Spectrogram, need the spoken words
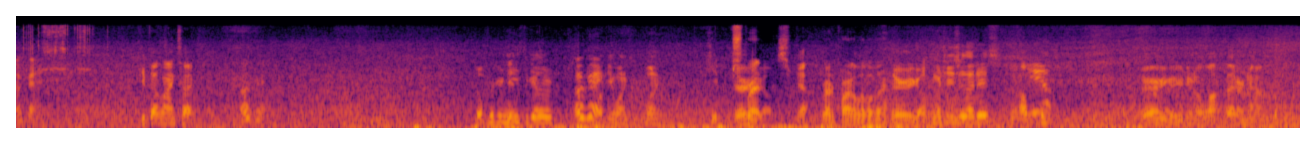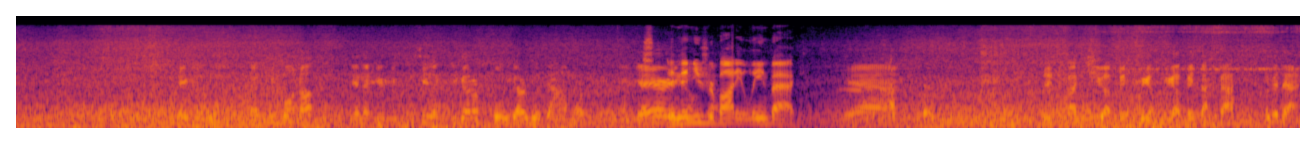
Okay. Keep that line tight. Okay. Don't put your knees together. Okay. You want, you want, you want, Keep There spread, you go. sp- Yep. spread apart a little bit. there you go. How much easier that is? Up Yep. There you go. You're doing a lot better now. There you go. Now keep going up, and then you, you can see like you gotta pull, you gotta go downward. Yeah, there you and then go. use your body, lean back. Yeah. Dude, the fact that she got bit, we got, we got bit that fast. Look at that.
